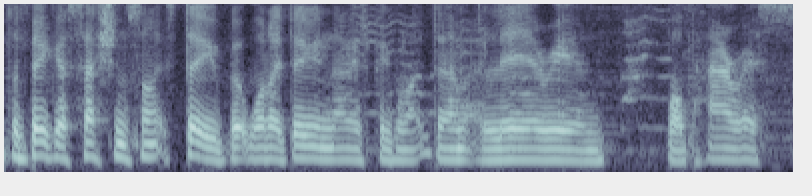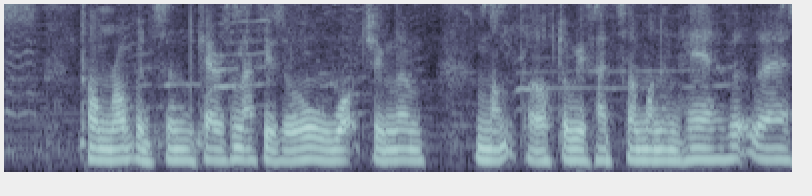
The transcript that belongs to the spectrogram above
the bigger session sites do, but what I do know is people like Dermot O'Leary and Bob Harris, Tom Robinson, Cerys Matthews are all watching them a month after we've had someone in here that they're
